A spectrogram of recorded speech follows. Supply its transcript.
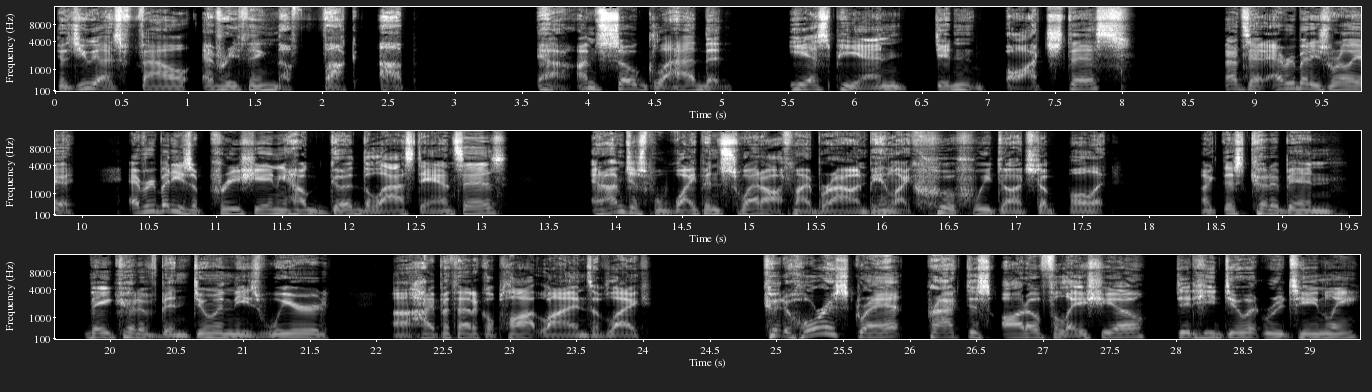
because you guys foul everything the fuck up. Yeah, I'm so glad that ESPN didn't botch this. That's it. Everybody's really, everybody's appreciating how good The Last Dance is. And I'm just wiping sweat off my brow and being like, whew, we dodged a bullet. Like this could have been, they could have been doing these weird uh, hypothetical plot lines of like, could Horace Grant practice autofellatio? Did he do it routinely?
